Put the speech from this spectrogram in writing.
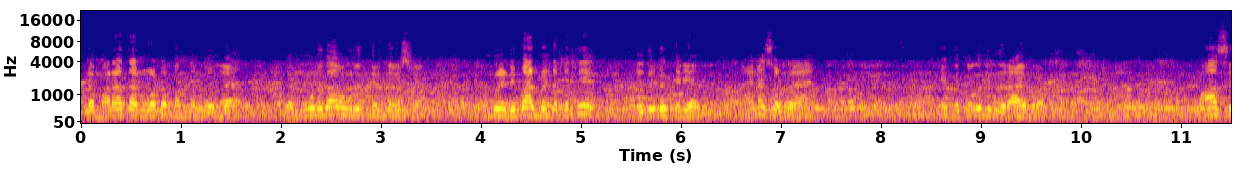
இல்லை மராத்தான் ஓட்ட பந்தம் போங்க இந்த மூணு தான் உங்களுக்கு தெரிஞ்ச விஷயம். உங்களை டிபார்ட்மெண்ட்டை பற்றி எதுவுமே தெரியாது. நான் என்ன சொல்கிறேன் எங்கள் தொகுதி இது ராயபுரம். மாசு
